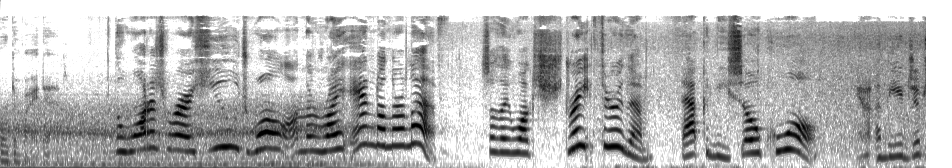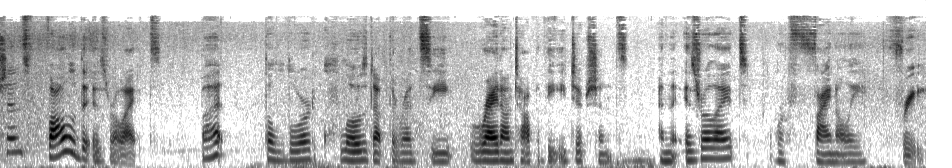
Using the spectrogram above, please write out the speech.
were divided. The waters were a huge wall on their right and on their left, so they walked straight through them. That could be so cool. Yeah, and the Egyptians followed the Israelites. But the Lord closed up the Red Sea right on top of the Egyptians, and the Israelites were finally free.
